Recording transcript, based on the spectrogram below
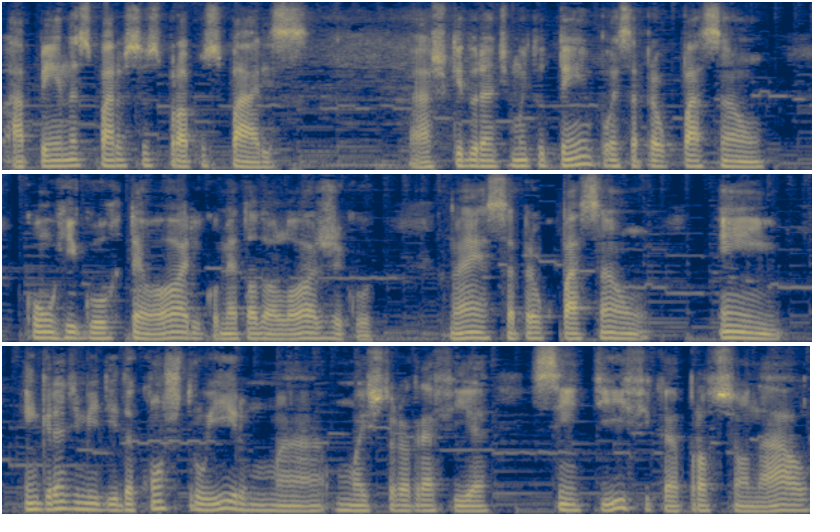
apenas para os seus próprios pares. Acho que durante muito tempo essa preocupação com o rigor teórico, metodológico, é? essa preocupação em, em grande medida, construir uma, uma historiografia científica, profissional,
